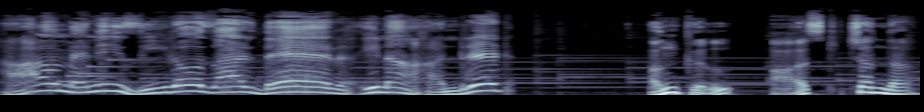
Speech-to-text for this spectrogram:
how many zeros are there in a hundred? Uncle asked Chanda.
